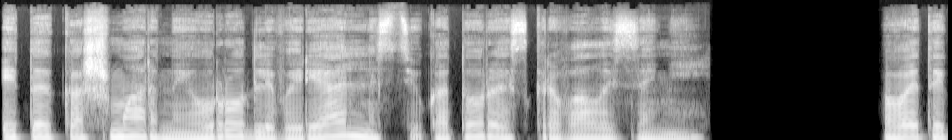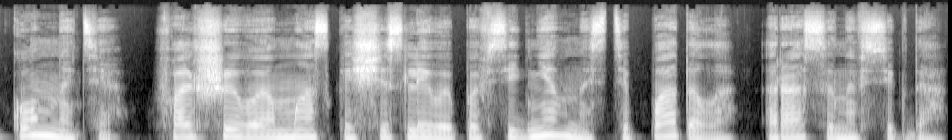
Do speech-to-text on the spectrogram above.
и той кошмарной, уродливой реальностью, которая скрывалась за ней. В этой комнате фальшивая маска счастливой повседневности падала раз и навсегда.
